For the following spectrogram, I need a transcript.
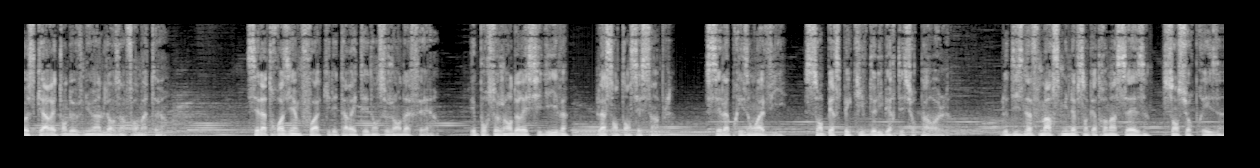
Oscar étant devenu un de leurs informateurs. C'est la troisième fois qu'il est arrêté dans ce genre d'affaires. Et pour ce genre de récidive, la sentence est simple. C'est la prison à vie, sans perspective de liberté sur parole. Le 19 mars 1996, sans surprise,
